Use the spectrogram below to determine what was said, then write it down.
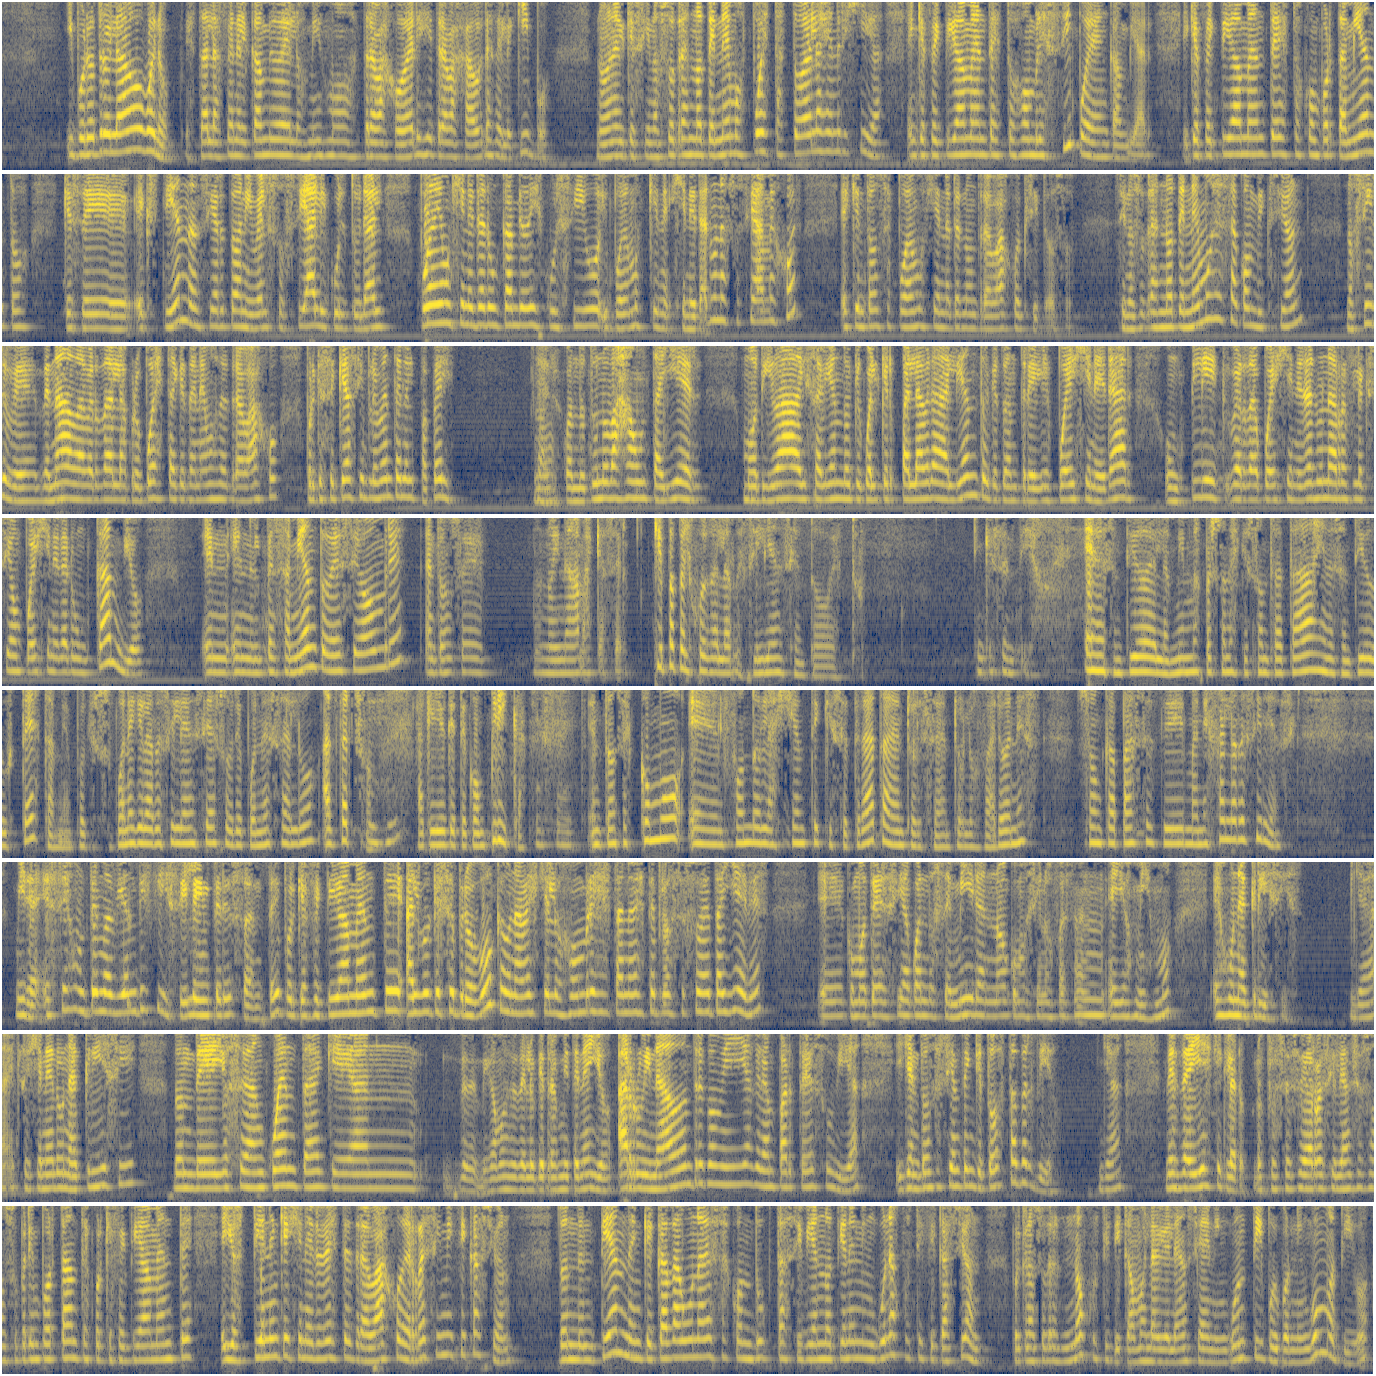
Y por otro lado, bueno, está la fe en el cambio de los mismos trabajadores y trabajadoras del equipo, ¿no? En el que si nosotras no tenemos puestas todas las energías en que efectivamente estos hombres sí pueden cambiar y que efectivamente estos comportamientos que se extiendan, ¿cierto?, a nivel social y cultural, podemos generar un cambio discursivo y podemos generar una sociedad mejor, es que entonces podemos generar un trabajo exitoso. Si nosotras no tenemos esa convicción, no sirve de nada, ¿verdad?, la propuesta que tenemos de trabajo, porque se queda simplemente en el papel. Cuando tú no vas a un taller motivada y sabiendo que cualquier palabra de aliento que tú entregues puede generar un clic, ¿verdad? Puede generar una reflexión, puede generar un cambio en, en el pensamiento de ese hombre, entonces no hay nada más que hacer. ¿Qué papel juega la resiliencia en todo esto? ¿En qué sentido? En el sentido de las mismas personas que son tratadas y en el sentido de ustedes también, porque se supone que la resiliencia es sobreponerse a lo adverso, aquello que te complica. Entonces, ¿cómo en el fondo la gente que se trata dentro del centro, los varones, son capaces de manejar la resiliencia? Mira, ese es un tema bien difícil e interesante, porque efectivamente algo que se provoca una vez que los hombres están en este proceso de talleres, eh, como te decía, cuando se miran, ¿no? Como si no fuesen ellos mismos, es una crisis. ¿Ya? Se genera una crisis donde ellos se dan cuenta que han, digamos, desde lo que transmiten ellos, arruinado, entre comillas, gran parte de su vida y que entonces sienten que todo está perdido. ¿Ya? Desde ahí es que, claro, los procesos de resiliencia son súper importantes porque efectivamente ellos tienen que generar este trabajo de resignificación donde entienden que cada una de esas conductas, si bien no tiene ninguna justificación, porque nosotros no justificamos la violencia de ningún tipo y por ningún motivo,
